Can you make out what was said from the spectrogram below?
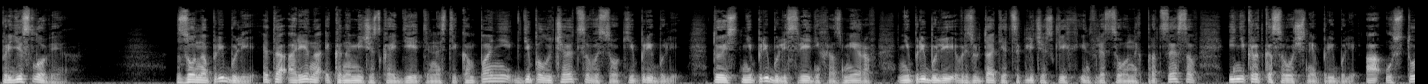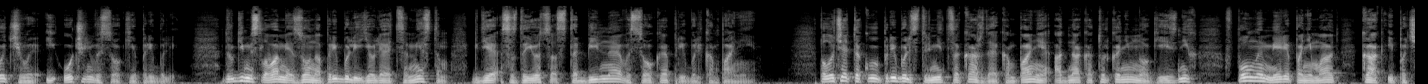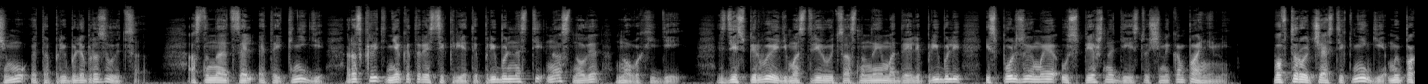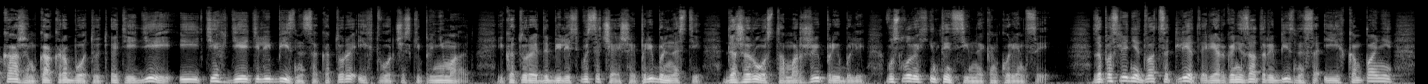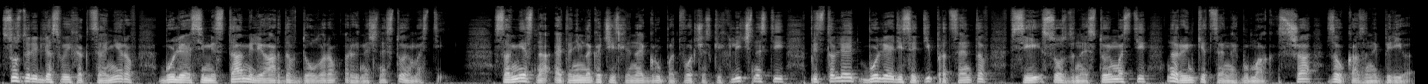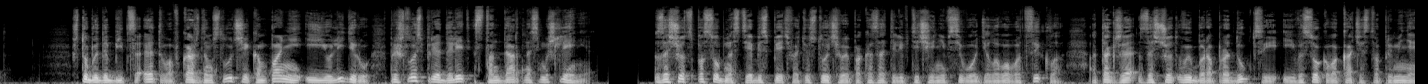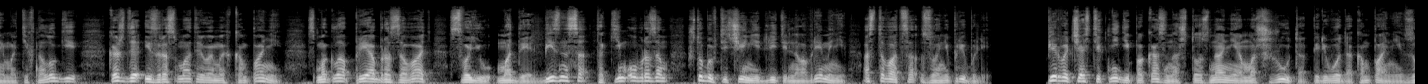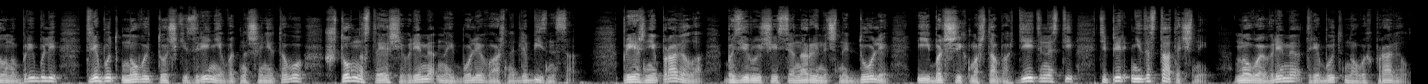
Предисловие. Зона прибыли – это арена экономической деятельности компании, где получаются высокие прибыли. То есть не прибыли средних размеров, не прибыли в результате циклических инфляционных процессов и не краткосрочные прибыли, а устойчивые и очень высокие прибыли. Другими словами, зона прибыли является местом, где создается стабильная высокая прибыль компании. Получать такую прибыль стремится каждая компания, однако только немногие из них в полной мере понимают, как и почему эта прибыль образуется – Основная цель этой книги – раскрыть некоторые секреты прибыльности на основе новых идей. Здесь впервые демонстрируются основные модели прибыли, используемые успешно действующими компаниями. Во второй части книги мы покажем, как работают эти идеи и тех деятелей бизнеса, которые их творчески принимают, и которые добились высочайшей прибыльности, даже роста маржи прибыли в условиях интенсивной конкуренции. За последние 20 лет реорганизаторы бизнеса и их компании создали для своих акционеров более 700 миллиардов долларов рыночной стоимости. Совместно эта немногочисленная группа творческих личностей представляет более 10% всей созданной стоимости на рынке ценных бумаг США за указанный период. Чтобы добиться этого, в каждом случае компании и ее лидеру пришлось преодолеть стандартность мышления – за счет способности обеспечивать устойчивые показатели в течение всего делового цикла, а также за счет выбора продукции и высокого качества применяемой технологии, каждая из рассматриваемых компаний смогла преобразовать свою модель бизнеса таким образом, чтобы в течение длительного времени оставаться в зоне прибыли. Первой части книги показано, что знание маршрута перевода компании в зону прибыли требует новой точки зрения в отношении того, что в настоящее время наиболее важно для бизнеса. Прежние правила, базирующиеся на рыночной доле и больших масштабах деятельности, теперь недостаточны. Новое время требует новых правил.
